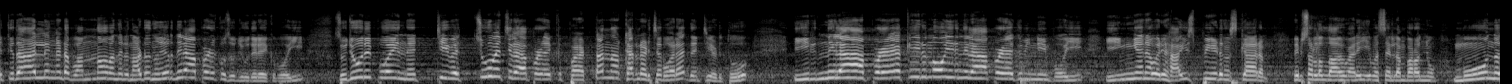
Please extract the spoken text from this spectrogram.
എത്തിതാലിലും കണ്ട് വന്നോ വന്നിട്ട് നടു നീർന്നിലാപ്പോഴേക്ക് സുജൂതിലേക്ക് പോയി. സുജൂതിൽ പോയി നെറ്റി വെച്ചു വെച്ചിലാപ്പഴേക്ക് പെട്ടെന്ന് കരണ്ടടിച്ച പോലെ നെറ്റി എടുത്തു ഇരുന്നിലാപ്പോഴേക്ക് ഇരുന്നോ ഇരുന്നിലാപ്പോഴേക്ക് പിന്നെയും പോയി. ഇങ്ങനെ ഒരു ഹൈ സ്പീഡ് നിസ്കാരം നബി സല്ലല്ലാഹു അലൈഹി വസല്ലം പറഞ്ഞു. മൂന്ന്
